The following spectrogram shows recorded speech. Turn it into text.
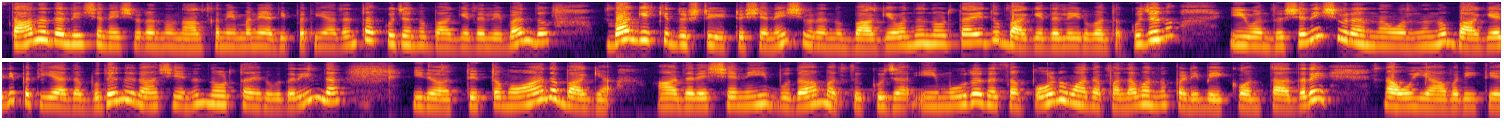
ಸ್ಥಾನದಲ್ಲಿ ಶನೇಶ್ವರನು ನಾಲ್ಕನೇ ಮನೆ ಅಧಿಪತಿಯಾದಂಥ ಕುಜನು ಭಾಗ್ಯದಲ್ಲಿ ಬಂದು ಭಾಗ್ಯಕ್ಕೆ ದೃಷ್ಟಿ ಇಟ್ಟು ಶನೇಶ್ವರನು ಭಾಗ್ಯವನ್ನು ನೋಡ್ತಾ ಇದ್ದು, ಭಾಗ್ಯದಲ್ಲಿ ಇರುವಂಥ ಕುಜನು ಈ ಒಂದು ಶನೇಶ್ವರನವನ್ನು ಭಾಗ್ಯಾಧಿಪತಿಯಾದ ಬುಧನು ರಾಶಿಯನ್ನು ನೋಡ್ತಾ ಇರುವುದರಿಂದ ಇದು ಅತ್ಯುತ್ತಮವಾದ ಭಾಗ್ಯ. ಆದರೆ ಶನಿ, ಬುಧ ಮತ್ತು ಕುಜ ಈ ಮೂರರ ಸಂಪೂರ್ಣವಾದ ಫಲವನ್ನು ಪಡಿಬೇಕು ಅಂತಾದರೆ ನಾವು ಯಾವ ರೀತಿಯ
